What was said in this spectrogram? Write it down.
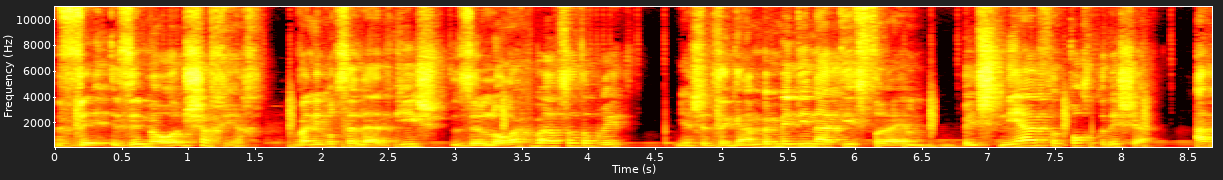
וזה מאוד שכיח, ואני רוצה להדגיש, זה לא רק בארצות הברית, יש את זה גם במדינת ישראל, בשנייה הזאת, תוך כדי שאת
